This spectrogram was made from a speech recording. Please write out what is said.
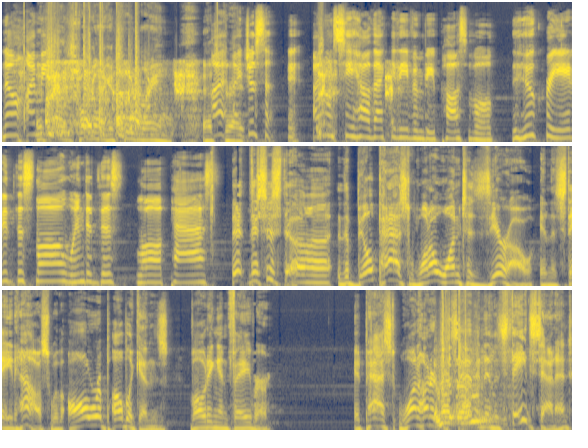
No, I mean, He's spoken like a true Marine. That's I, great. I just I don't see how that could even be possible. Who created this law? When did this law pass? This is uh, the bill passed 101 to 0 in the state house with all Republicans voting in favor. It passed 107 in the state senate.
